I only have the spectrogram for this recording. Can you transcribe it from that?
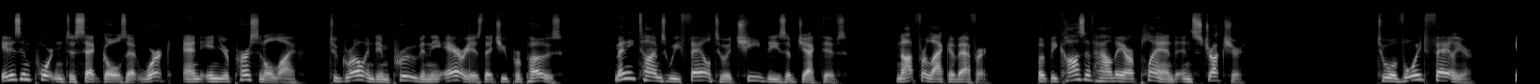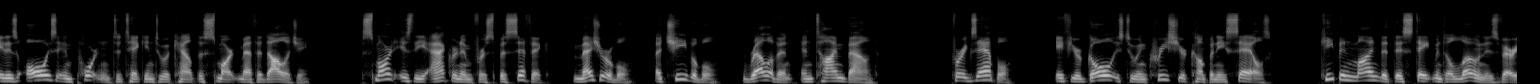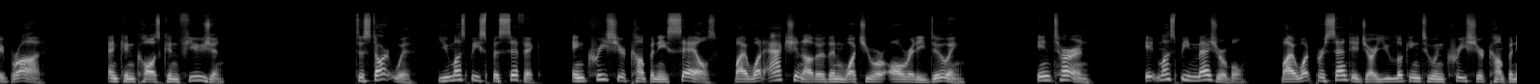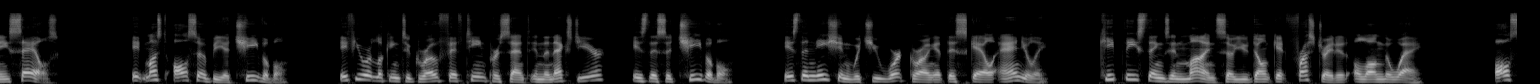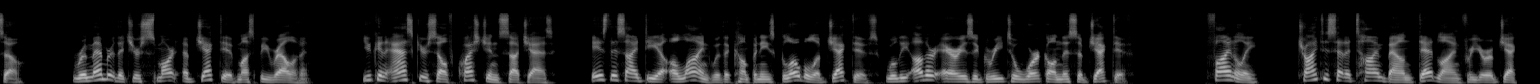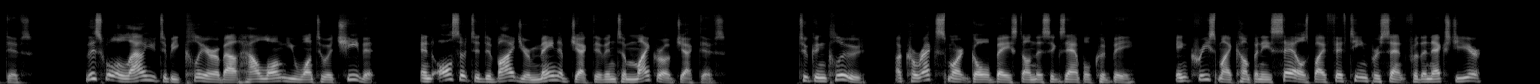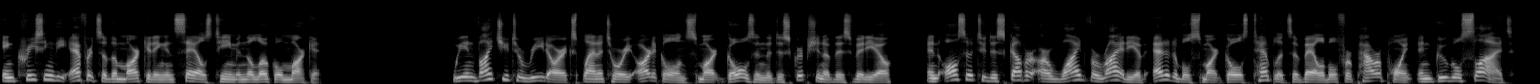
It is important to set goals at work and in your personal life to grow and improve in the areas that you propose. Many times we fail to achieve these objectives, not for lack of effort, but because of how they are planned and structured. To avoid failure, it is always important to take into account the SMART methodology. SMART is the acronym for specific, measurable, achievable, relevant, and time bound. For example, if your goal is to increase your company's sales, keep in mind that this statement alone is very broad and can cause confusion. To start with, you must be specific, increase your company's sales by what action other than what you are already doing. In turn, it must be measurable, by what percentage are you looking to increase your company's sales? It must also be achievable. If you are looking to grow 15% in the next year, is this achievable? Is the niche in which you work growing at this scale annually? Keep these things in mind so you don't get frustrated along the way. Also, remember that your SMART objective must be relevant. You can ask yourself questions such as Is this idea aligned with the company's global objectives? Will the other areas agree to work on this objective? Finally, try to set a time bound deadline for your objectives. This will allow you to be clear about how long you want to achieve it, and also to divide your main objective into micro objectives. To conclude, a correct SMART goal based on this example could be increase my company's sales by 15% for the next year, increasing the efforts of the marketing and sales team in the local market. We invite you to read our explanatory article on SMART goals in the description of this video, and also to discover our wide variety of editable SMART goals templates available for PowerPoint and Google Slides.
